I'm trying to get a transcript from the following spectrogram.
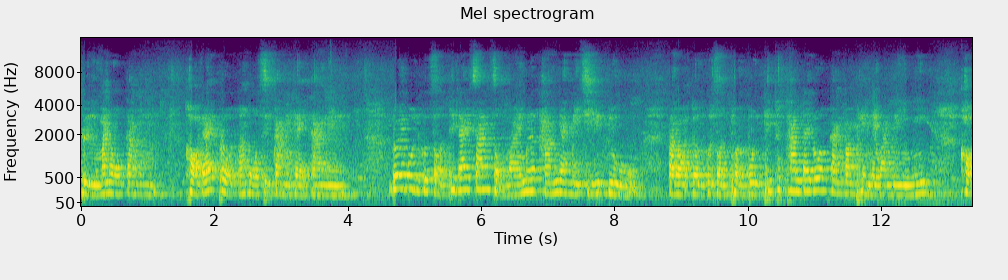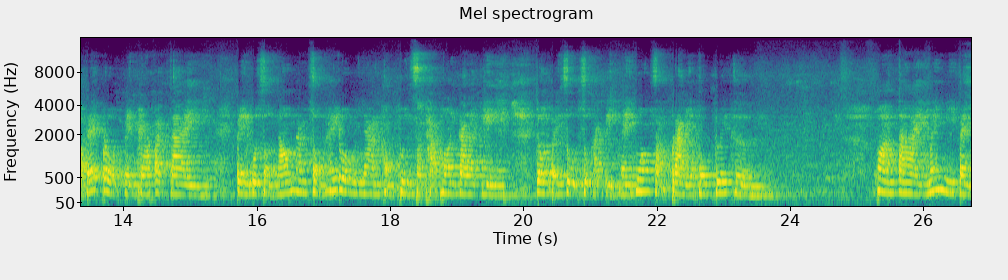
หรือมโนกรรม ขอได้โปรดอโหสิกรรมแก่กัน ด้วยบุญกุศลที่ได้สร้างสมไว้เมื่อครั้งยังมีชีวิตอยู่ ตลอดจนกุศลผลบุญที่ทุกท่านได้ร่วมกันบำเพ็ญในวันนี้ ขอได้โปรดเป็นพระปัจจัย เป็นกุศลน้อมนำส่งให้ดวงวิญญาณของคุณสถาพรกาลเกต จงไปสู่สุขติในห้วงสัมปรายภพด้วยเถิดความตายไม่มีแบ่ง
